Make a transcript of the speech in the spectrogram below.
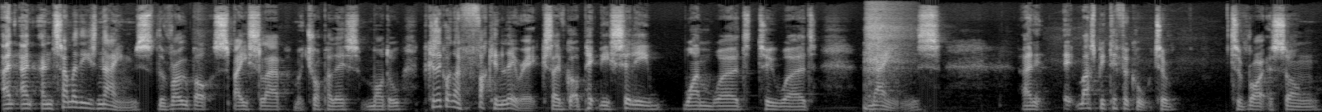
and and and some of these names, the robot, Spacelab, Metropolis, Model, because they've got no fucking lyrics, they've got to pick these silly one-word, two-word names, and it, it must be difficult to to write a song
